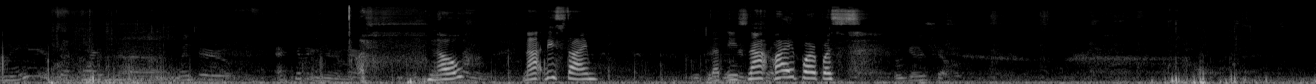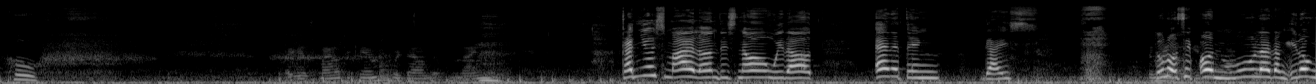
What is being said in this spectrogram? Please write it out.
Honey, it's No, not this time. That is not my purpose. Go get a shovel. Oh. Are you smile at the camera? We're down to nine. Can you smile on the snow without anything, guys? Tulo sipon mula ng ilong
